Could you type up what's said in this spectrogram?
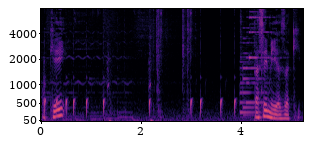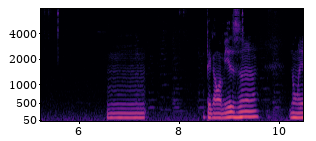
Ok. Tá sem mesa aqui. Hum, Vou pegar uma mesa. Não é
